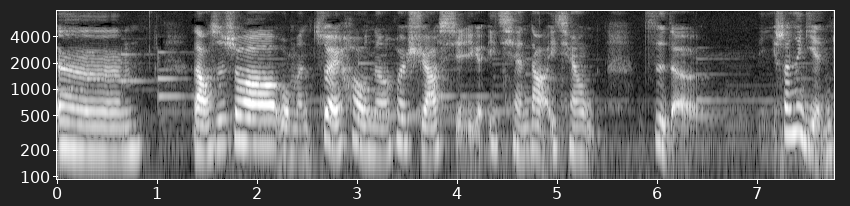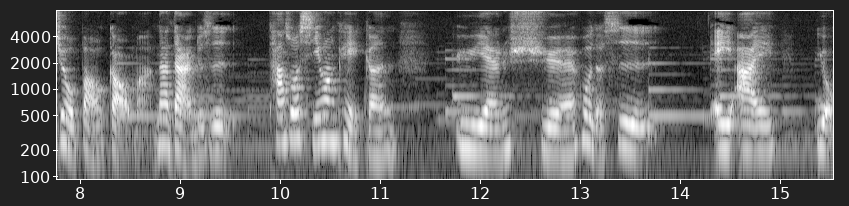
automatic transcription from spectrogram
嗯，老师说我们最后呢会需要写一个一千到一千五字的，算是研究报告嘛。那当然就是他说希望可以跟。语言学或者是 AI 有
